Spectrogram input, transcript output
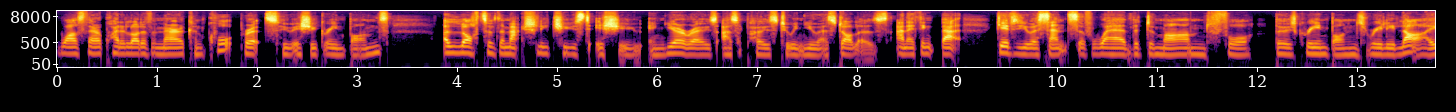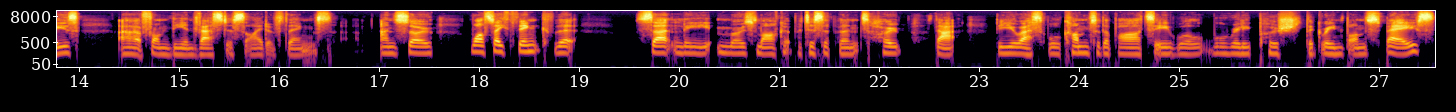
whilst there are quite a lot of American corporates who issue green bonds, a lot of them actually choose to issue in euros as opposed to in US dollars. And I think that gives you a sense of where the demand for those green bonds really lies uh, from the investor side of things. And so, whilst I think that certainly most market participants hope that the US will come to the party, will will really push the green bond space.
